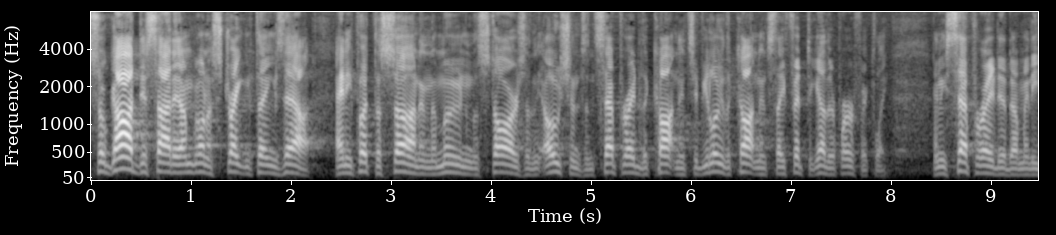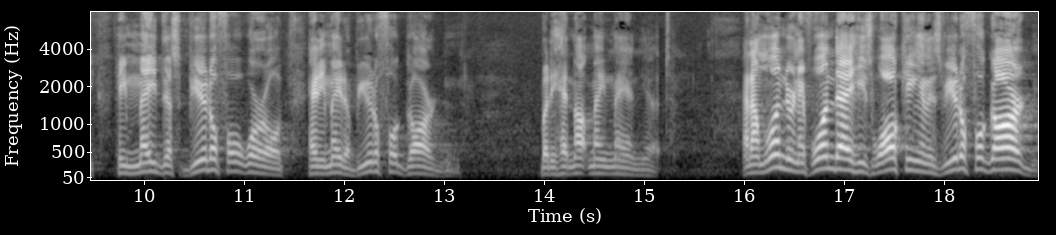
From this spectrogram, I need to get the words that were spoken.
So God decided, I'm going to straighten things out. And He put the sun and the moon and the stars and the oceans and separated the continents. If you look at the continents, they fit together perfectly. And He separated them and He, he made this beautiful world and He made a beautiful garden. But He had not made man yet. And I'm wondering if one day He's walking in His beautiful garden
